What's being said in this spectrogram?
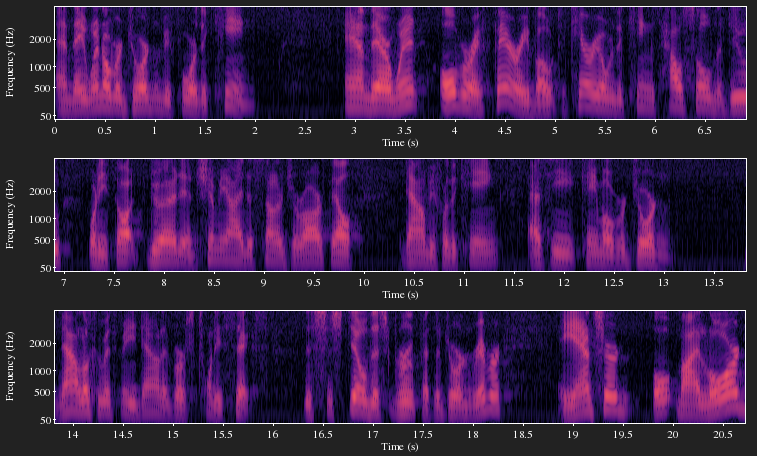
and they went over Jordan before the king. And there went over a ferry boat to carry over the king's household and to do what he thought good. And Shimei, the son of Gera, fell down before the king as he came over Jordan. Now look with me down at verse 26. This is still this group at the Jordan River. He answered, oh, My Lord,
